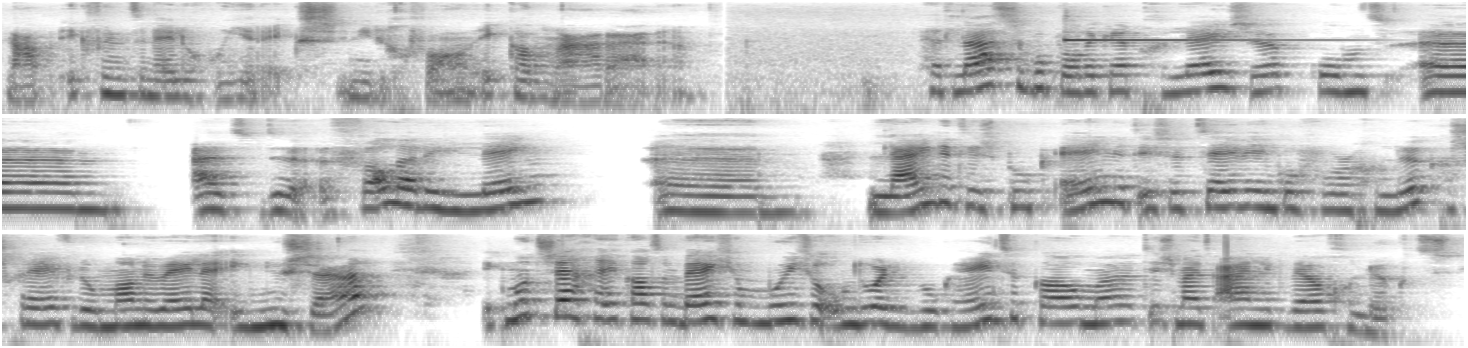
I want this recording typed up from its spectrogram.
nou, ik vind het een hele goede reeks in ieder geval. Ik kan hem aanraden. Het laatste boek wat ik heb gelezen komt um, uit de Valerie Lane um, lijn. Dit is boek 1. Dit is de Theewinkel voor Geluk, geschreven door Manuela Inusa. Ik moet zeggen, ik had een beetje moeite om door dit boek heen te komen. Het is me uiteindelijk wel gelukt.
